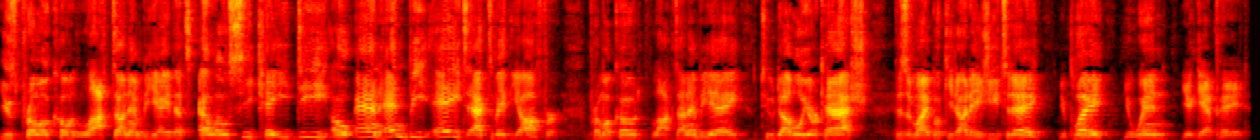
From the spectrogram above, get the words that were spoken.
Use promo code LOCKEDONNBA, that's L O C K E D O N N B A to activate the offer. Promo code LOCKEDONNBA to double your cash. Visit mybookie.ag today. You play, you win, you get paid.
